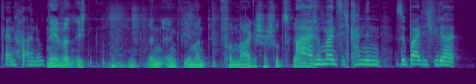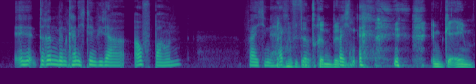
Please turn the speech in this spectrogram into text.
keine Ahnung. Nee, wenn, ich, wenn irgendwie jemand von magischen Schutzwellen. Ah, du meinst, ich kann den, sobald ich wieder äh, drin bin, kann ich den wieder aufbauen? Weil ich wenn Hexe ich wieder drin bin. Weil ich, Im Game.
